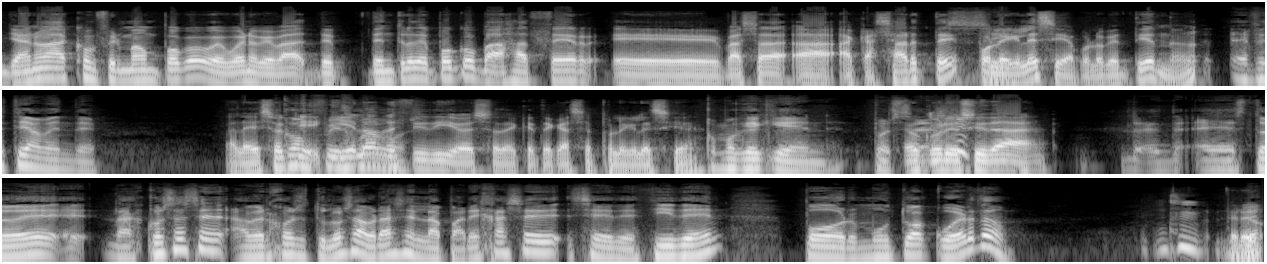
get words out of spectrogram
ya nos has confirmado un poco que, bueno, que va- de- dentro de poco vas a hacer, eh, vas a, a- a casarte por la iglesia, por lo que entiendo, ¿no? Efectivamente. Vale, eso, ¿qui- ¿quién lo ha decidido eso de que te cases por la iglesia? ¿Cómo que quién? Pues Tengo eh, curiosidad. esto es, las cosas, en- a ver, José, tú lo sabrás, en la pareja se, se deciden por mutuo acuerdo. Pero, No.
